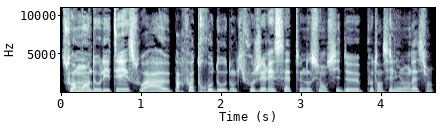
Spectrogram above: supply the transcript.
soit moins d'eau l'été, soit parfois trop d'eau. Donc il faut gérer cette notion aussi de potentielle inondation.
